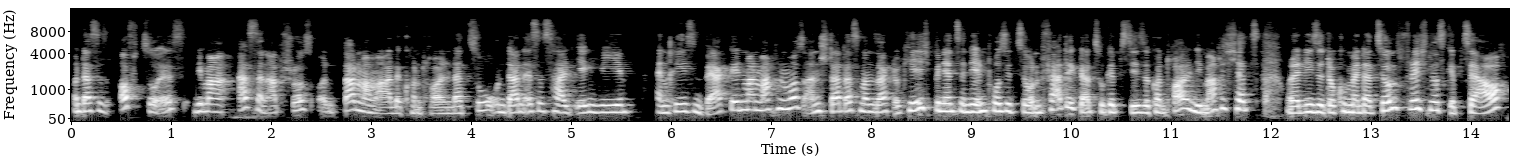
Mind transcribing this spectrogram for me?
Und dass es oft so ist, die machen erst einen Abschluss und dann machen wir alle Kontrollen dazu. Und dann ist es halt irgendwie ein Riesenberg, den man machen muss, anstatt dass man sagt, okay, ich bin jetzt in den Positionen fertig, dazu gibt es diese Kontrollen, die mache ich jetzt, oder diese Dokumentationspflichten, das gibt es ja auch.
